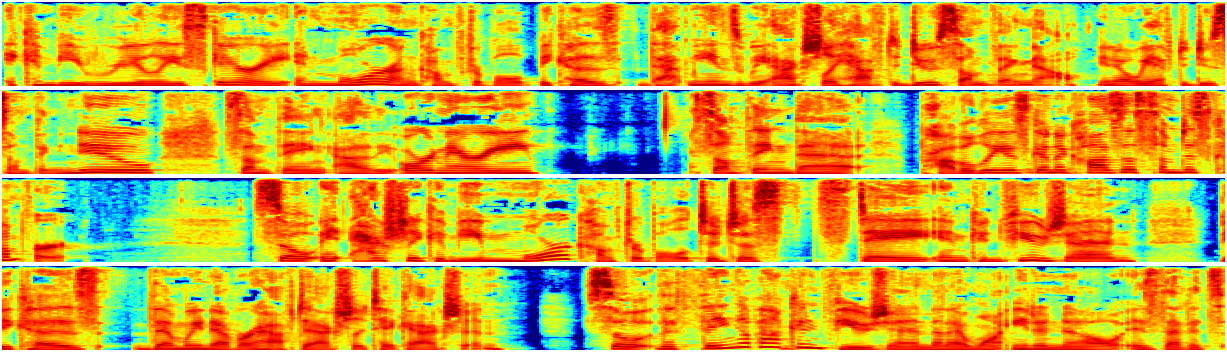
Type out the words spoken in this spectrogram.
it can be really scary and more uncomfortable because that means we actually have to do something now. You know, we have to do something new, something out of the ordinary, something that probably is going to cause us some discomfort. So it actually can be more comfortable to just stay in confusion because then we never have to actually take action. So the thing about confusion that I want you to know is that it's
